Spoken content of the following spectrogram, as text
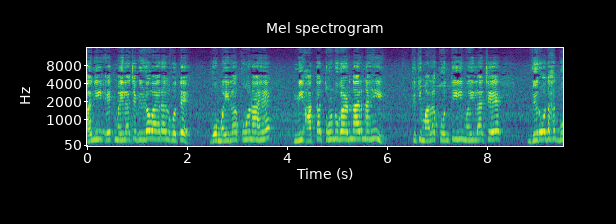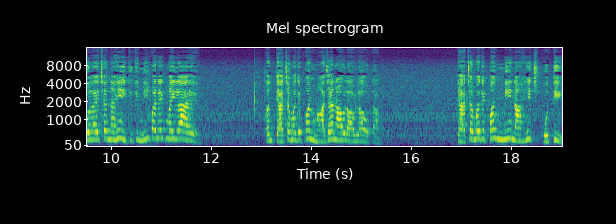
आणि एक महिलाचे व्हिडिओ व्हायरल होते. वो महिला कोण आहे? मी आता तोंड उघडणार नाही. क्योंकि मला कोणतीही महिलाचे विरोधात बोलायचे नाही क्योंकि मी पण एक महिला आहे. पण त्याच्यामध्ये पण माझ्या नाव लावला होता. त्याच्यामध्ये पण मी नाहीच होती.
